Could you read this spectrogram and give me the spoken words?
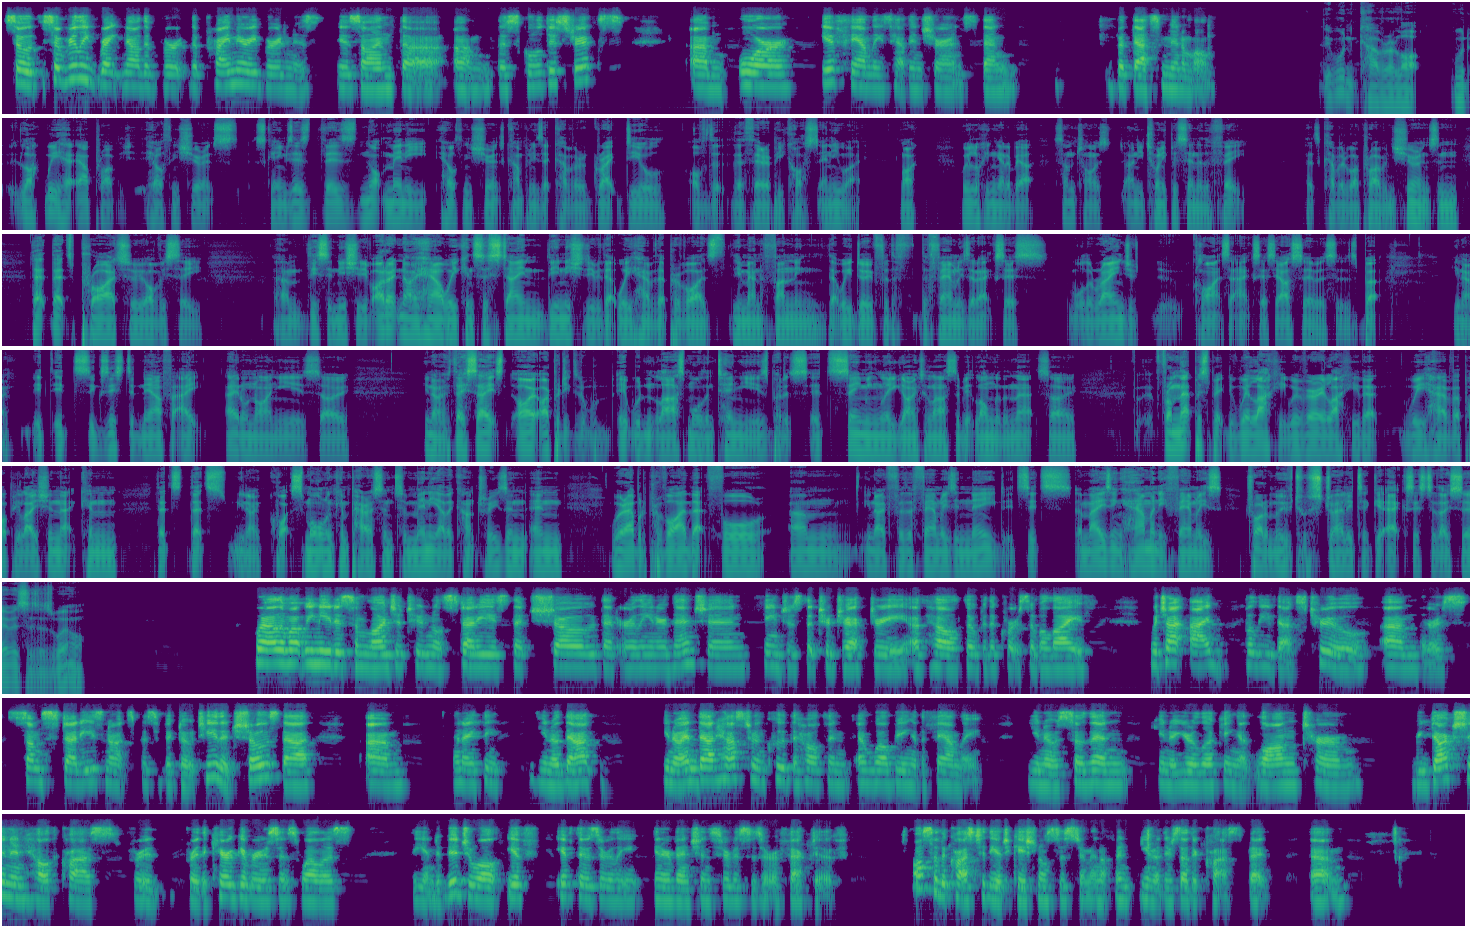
So, so really, right now the the primary burden is is on the um, the school districts, um, or if families have insurance, then but that's minimal. It wouldn't cover a lot. Would like we our private health insurance schemes. There's there's not many health insurance companies that cover a great deal of the, the therapy costs anyway. Like we're looking at about sometimes only twenty percent of the fee that's covered by private insurance, and that that's prior to obviously um, this initiative. I don't know how we can sustain the initiative that we have that provides the amount of funding that we do for the, the families that access or the range of uh, clients that access our services. But you know, it, it's existed now for eight eight or nine years. So you know, they say it's. I, I predicted it would it wouldn't last more than ten years, but it's it's seemingly going to last a bit longer than that. So from that perspective, we're lucky. We're very lucky that we have a population that can that's that's you know quite small in comparison to many other countries, and and we're able to provide that for um, you know, for the families in need. It's it's amazing how many families try to move to Australia to get access to those services as well. Well, and what we need is some longitudinal studies that show that early intervention changes the trajectory of health over the course of a life, which I, I believe that's true. Um, there's some studies, not specific to OT, that shows that. Um, and I think, you know, that you know, and that has to include the health and, and well-being of the family, you know, so then, you know, you're looking at long-term reduction in health costs for, for the caregivers as well as the individual if if those early intervention services are effective. Also the cost to the educational system and, and you know, there's other costs, but um,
